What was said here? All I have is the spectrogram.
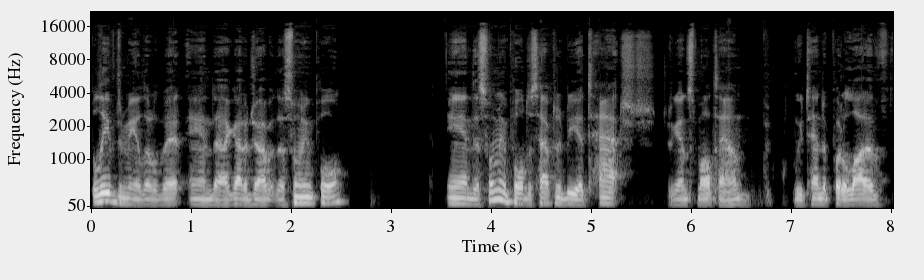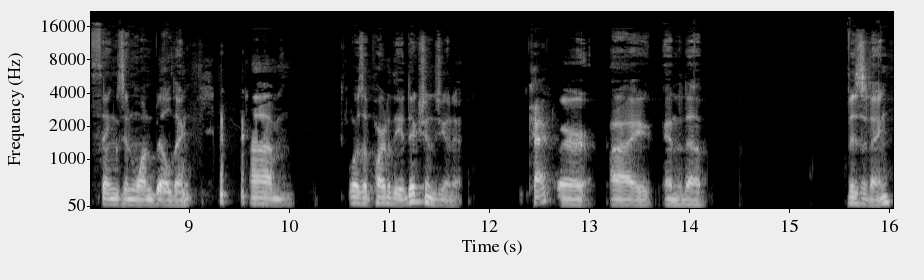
believed in me a little bit. And uh, I got a job at the swimming pool and the swimming pool just happened to be attached again small town we tend to put a lot of things in one building um, was a part of the addictions unit Okay. where i ended up visiting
